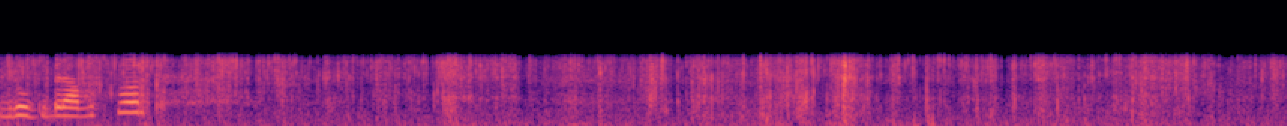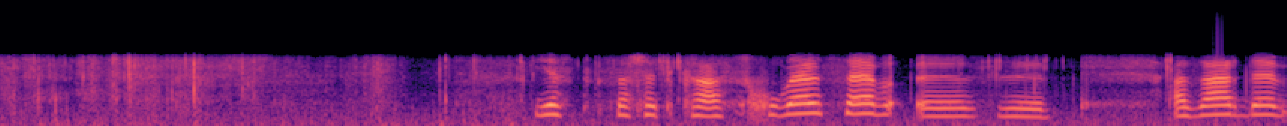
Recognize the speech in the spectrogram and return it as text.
Drugi Brawo Sport. Jest saszetka z Hummelsem, y, z Azardem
